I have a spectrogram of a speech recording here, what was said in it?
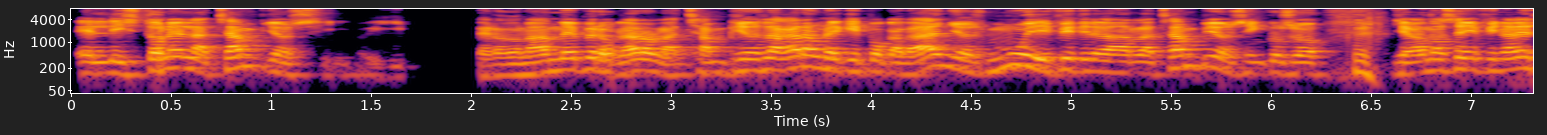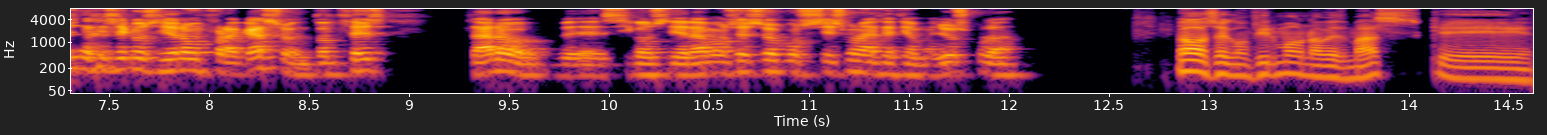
el listón en la Champions. Perdonadme, pero claro, la Champions la gana un equipo cada año. Es muy difícil ganar la Champions. Incluso llegando a semifinales casi se considera un fracaso. Entonces, claro, eh, si consideramos eso, pues sí es una decepción mayúscula. No, se confirma una vez más que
